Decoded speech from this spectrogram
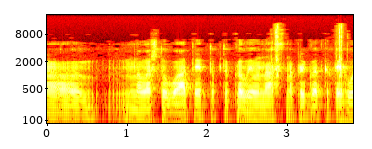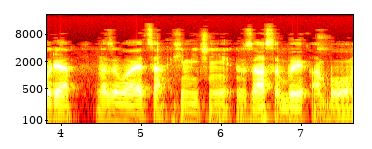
е, налаштувати. Тобто, коли у нас, наприклад, категорія називається хімічні засоби або,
